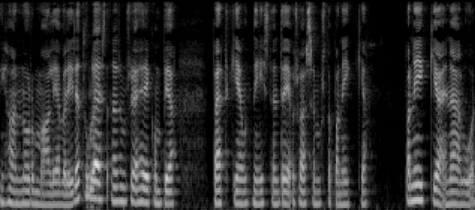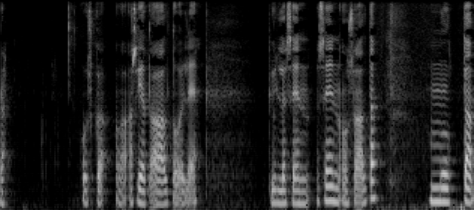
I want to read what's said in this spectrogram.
ihan normaalia. Välillä tulee aina semmoisia heikompia pätkiä, mutta niistä nyt ei osaa semmoista paniikkia, paniikkia enää luoda, koska asiat aaltoilee kyllä sen, sen osalta. Mutta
